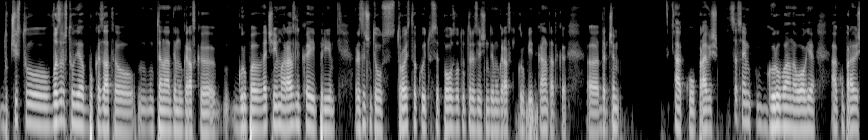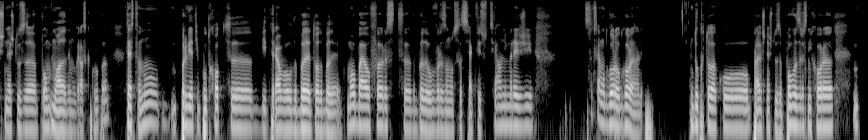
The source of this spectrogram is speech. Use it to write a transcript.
до чисто възрастовия показател от една демографска група вече има разлика и при различните устройства, които се ползват от различни демографски групи и така нататък. Да речем, ако правиш съвсем груба аналогия, ако правиш нещо за по-млада демографска група, естествено, първият ти подход би трябвало да бъде то да бъде mobile first, да бъде обвързано с всякакви социални мрежи, съвсем отгоре-отгоре, нали? Докато ако правиш нещо за по-възрастни хора,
